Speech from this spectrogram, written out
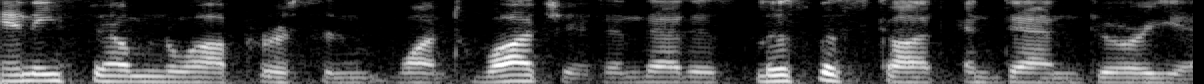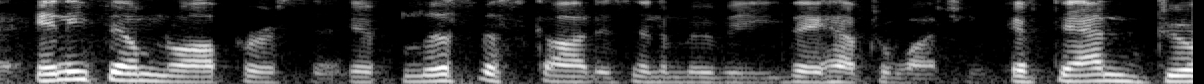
any film noir person want to watch it, and that is Lizabeth Scott and Dan Duryea. Any film noir person, if Lizabeth Scott is in a movie, they have to watch it. If Dan Duryea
